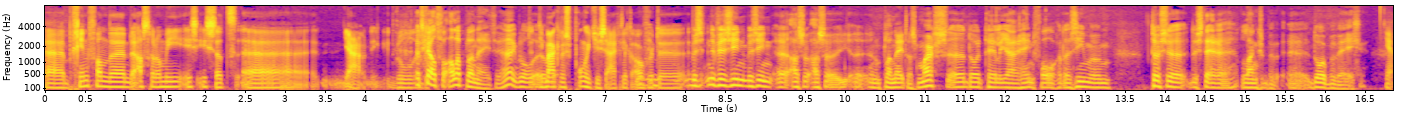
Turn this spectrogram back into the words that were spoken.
uh, begin van de, de astronomie. Is, is dat, uh, ja, ik bedoel... Het geldt voor alle planeten. Hè? Ik bedoel, die uh, maken er sprongetjes eigenlijk over de... We, we zien, we zien als, we, als we een planeet als Mars door het hele jaar heen volgen, dan zien we hem tussen de sterren langs be, doorbewegen. Ja.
